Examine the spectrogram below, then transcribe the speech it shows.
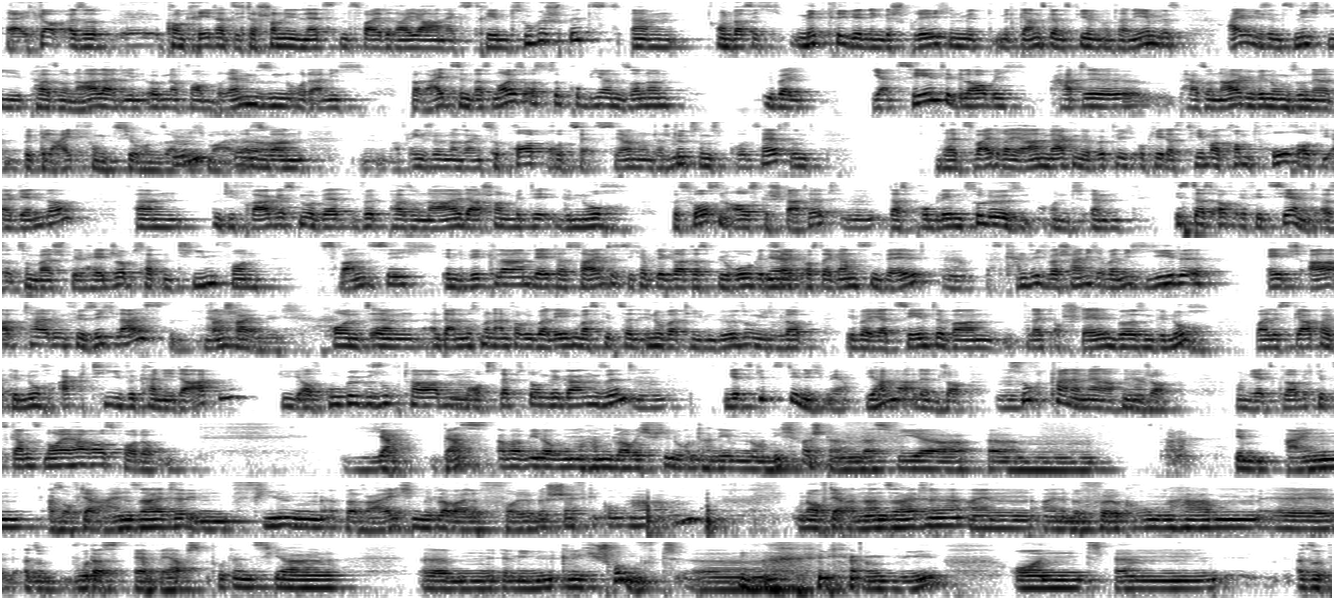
Ja, ich glaube, also äh, konkret hat sich das schon in den letzten zwei, drei Jahren extrem zugespitzt. Ähm, und was ich mitkriege in den Gesprächen mit, mit ganz, ganz vielen Unternehmen ist, eigentlich sind es nicht die Personaler, die in irgendeiner Form bremsen oder nicht bereit sind, was Neues auszuprobieren, sondern über Jahrzehnte, glaube ich, hatte Personalgewinnung so eine Begleitfunktion, sage ich mhm, mal. Das genau. war ein, auf Englisch würde man sagen, Supportprozess, ja, ein Unterstützungsprozess und seit zwei, drei Jahren merken wir wirklich, okay, das Thema kommt hoch auf die Agenda. Ähm, und die Frage ist nur, wird, wird Personal da schon mit genug Ressourcen ausgestattet, mhm. das Problem zu lösen? Und ähm, ist das auch effizient? Also zum Beispiel HeyJobs hat ein Team von 20 Entwicklern, Data Scientists, ich habe dir gerade das Büro gezeigt ja. aus der ganzen Welt. Ja. Das kann sich wahrscheinlich aber nicht jede HR-Abteilung für sich leisten. Ja? Wahrscheinlich. Und, ähm, und dann muss man einfach überlegen, was gibt's an innovativen Lösungen. Ich mhm. glaube, über Jahrzehnte waren vielleicht auch Stellenbörsen genug, weil es gab halt genug aktive Kandidaten, die auf Google gesucht haben, mhm. auf Stepstone gegangen sind. Mhm. Jetzt gibt's die nicht mehr. Die haben ja alle einen Job. Mhm. Sucht keiner mehr nach einem ja. Job. Und jetzt, glaube ich, gibt's ganz neue Herausforderungen. Ja, das aber wiederum haben, glaube ich, viele Unternehmen noch nicht verstanden, dass wir ähm, im einen, also auf der einen Seite in vielen Bereichen mittlerweile Vollbeschäftigung haben und auf der anderen Seite ein, eine Bevölkerung haben, äh, also wo das Erwerbspotenzial ähm, minütlich schrumpft äh, irgendwie. Und ähm, also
